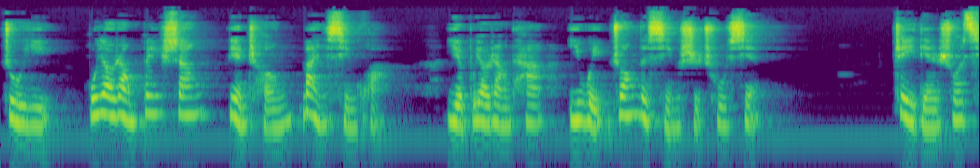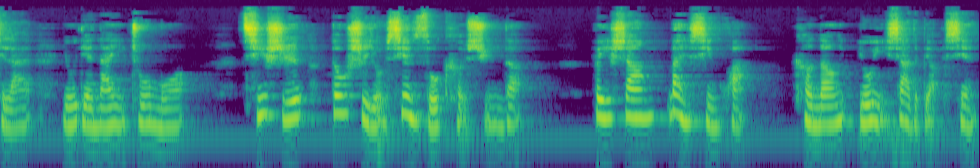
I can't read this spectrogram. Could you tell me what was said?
注意不要让悲伤变成慢性化，也不要让它。以伪装的形式出现，这一点说起来有点难以捉摸，其实都是有线索可循的。悲伤慢性化可能有以下的表现：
